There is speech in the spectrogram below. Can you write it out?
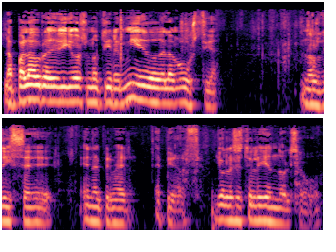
la palabra de Dios no tiene miedo de la angustia, nos dice en el primer epígrafe. Yo les estoy leyendo el segundo.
